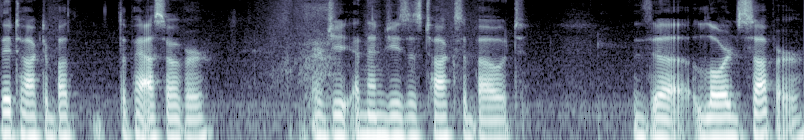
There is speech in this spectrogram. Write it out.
they talked about the Passover, or Je- and then Jesus talks about the Lord's Supper,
